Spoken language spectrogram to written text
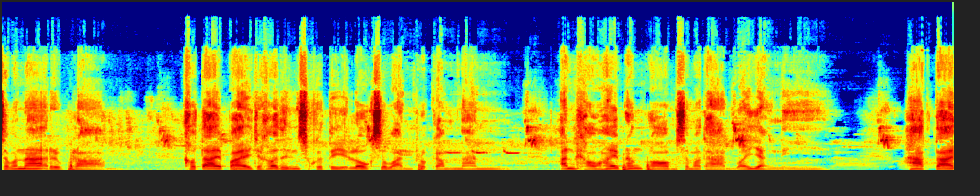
สมณะหรือพราหมณ์ เขาตายไปจะเข้าถึงสุคติโลกสวรรค์เพราะกรรมนั้น อันเขาให้พรั่งพร้อมสมทานไว้อย่างนี้ หากตาย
